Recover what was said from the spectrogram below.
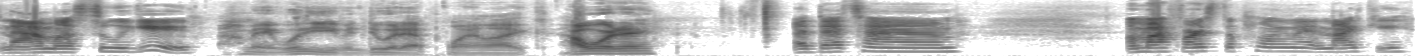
nine months to a year. I mean, what do you even do at that point? Like, how were they? At that time, on my first deployment at Nike,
